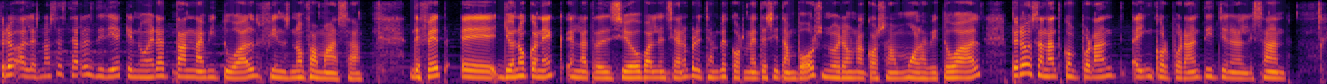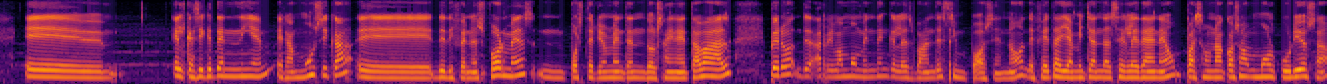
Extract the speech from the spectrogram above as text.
però a les nostres terres diria que no era tan habitual fins no fa massa. De fet, eh, jo no conec en la tradició valenciana, per exemple, cornetes i tambors, no era una cosa molt habitual, però s'ha anat incorporant, incorporant i generalitzant. Eh, el que sí que teníem era música eh, de diferents formes, mm, posteriorment en dolçaina i tabal, però de, arriba un moment en què les bandes s'imposen. No? De fet, allà mitjan del segle XIX passa una cosa molt curiosa,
